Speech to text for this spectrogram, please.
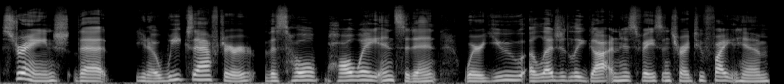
strange that you know weeks after this whole hallway incident where you allegedly got in his face and tried to fight him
